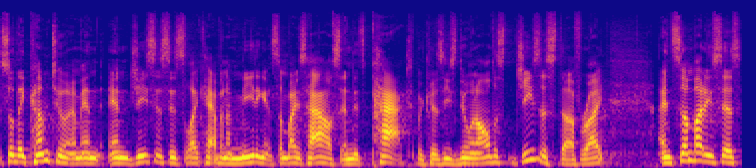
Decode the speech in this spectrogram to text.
so they come to him, and, and Jesus is like having a meeting at somebody's house, and it's packed because he's doing all this Jesus stuff, right? And somebody says,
